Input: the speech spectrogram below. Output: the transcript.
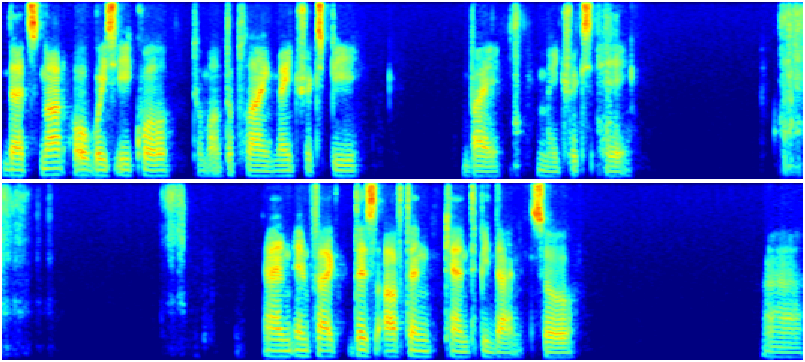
that's not always equal to multiplying matrix B by matrix A. And in fact, this often can't be done. So uh,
